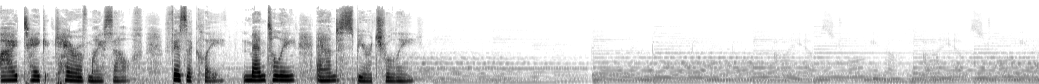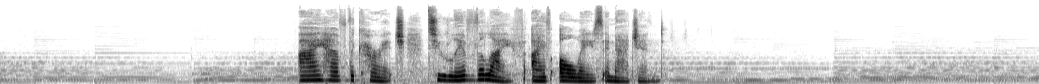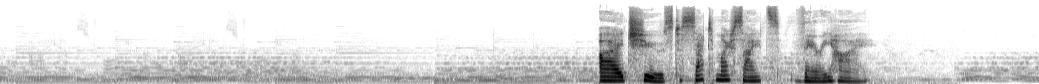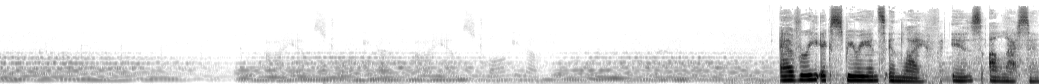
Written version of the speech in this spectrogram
I take care of myself physically, mentally, and spiritually. I have the courage to live the life I've always imagined. I choose to set my sights very high. Every experience in life is a lesson.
